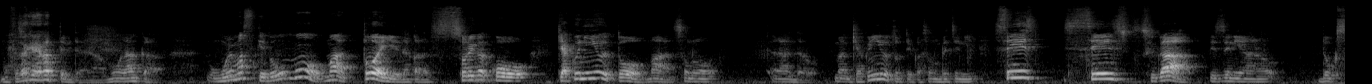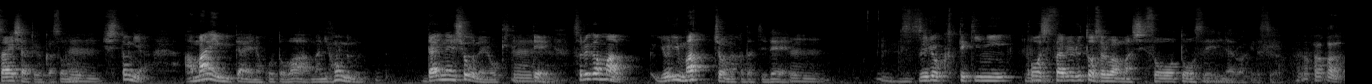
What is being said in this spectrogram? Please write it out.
もうふざけやがってみたいな。もうなんか思いますけどもまあとはいえだからそれがこう逆に言うとまあそのなんだろう、まあ、逆に言うとっていうかその別に政政府が別にあの独裁者というかそのうん。人に甘いみたいなことは、まあ、日本でも大なり小なり起きていて、うん。それがまあよりマッチョな形ーでうん。実力的に行使されるとそれはまあ思想統制になるわけですよ、なんか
